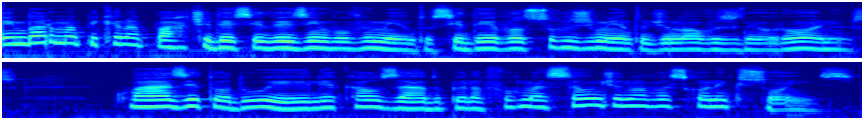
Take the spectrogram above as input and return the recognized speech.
Embora uma pequena parte desse desenvolvimento se deva ao surgimento de novos neurônios, quase todo ele é causado pela formação de novas conexões.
